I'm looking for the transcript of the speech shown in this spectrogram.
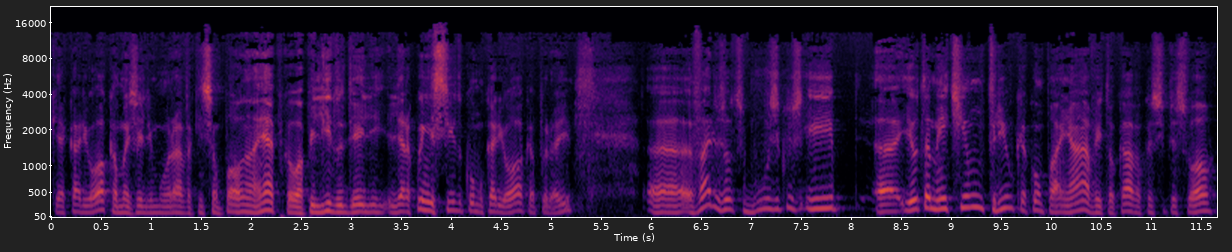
que é carioca, mas ele morava aqui em São Paulo na época, o apelido dele, ele era conhecido como carioca por aí, uh, vários outros músicos, e uh, eu também tinha um trio que acompanhava e tocava com esse pessoal,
